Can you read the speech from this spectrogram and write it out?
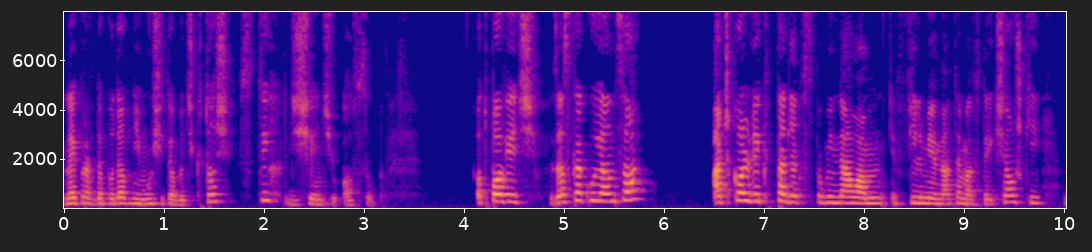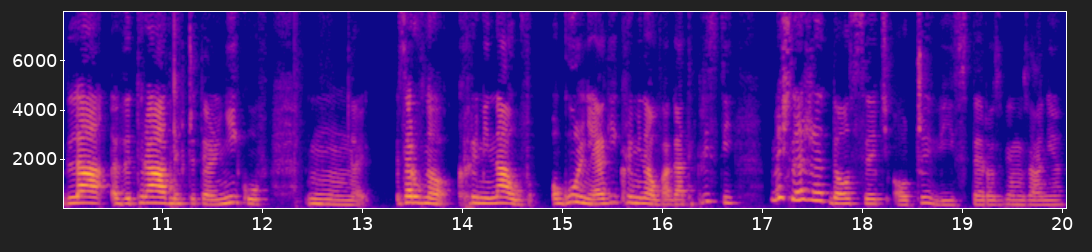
Najprawdopodobniej musi to być ktoś z tych 10 osób. Odpowiedź zaskakująca, aczkolwiek, tak jak wspominałam w filmie na temat tej książki, dla wytrawnych czytelników, mm, zarówno kryminałów ogólnie, jak i kryminałów Agaty Christie, myślę, że dosyć oczywiste rozwiązanie.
